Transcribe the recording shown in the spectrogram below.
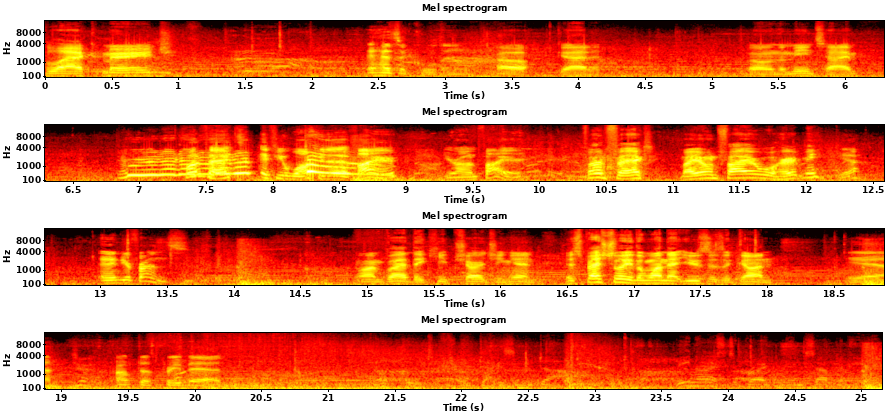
Black mage. It has a cooldown. Oh, got it. Well, in the meantime. Fun fact: if you walk into that fire, you're on fire. Fun fact: my own fire will hurt me. Yeah, and your friends. Well, I'm glad they keep charging in, especially the one that uses a gun. Yeah, Prompto's pretty bad. Be nice to brighten things up in here.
